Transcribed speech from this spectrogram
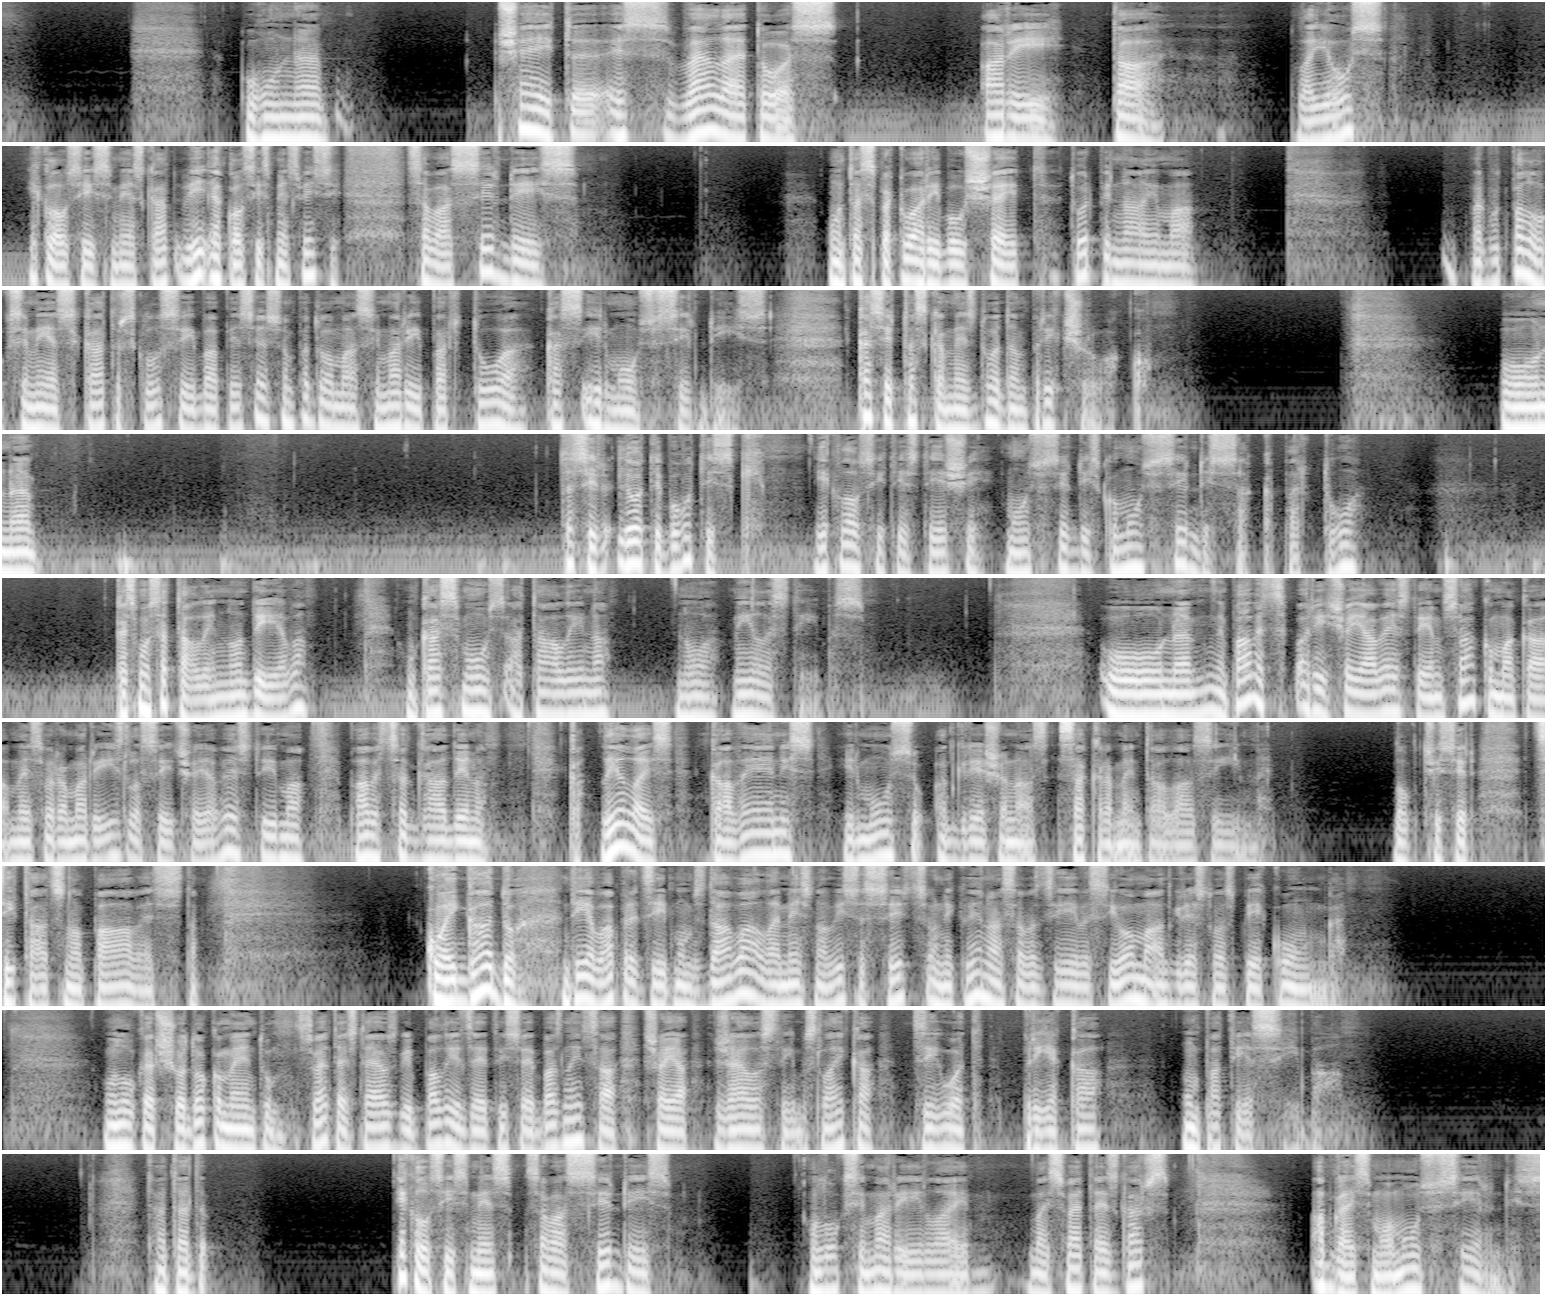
Un eh, šeit eh, es vēlētos arī tā, lai jūs ieklausīsimies, kā, ieklausīsimies visi savās sirdīs un tas par to arī būs šeit turpinājumā. Varbūt palūksimies katrs klusībā pie sevis un padomāsim arī par to, kas ir mūsu sirdīs, kas ir tas, kam mēs dodam priekšroku. Un eh, tas ir ļoti būtiski ieklausīties tieši mūsu sirdīs, ko mūsu sirdis saka par to, kas mūs attālina no dieva un kas mūs attālina no mīlestības. Un eh, pāvests arī šajā vēstījuma sākumā, kā mēs varam arī izlasīt šajā vēstījumā, pāvests atgādina, ka lielais gavēnis ir mūsu atgriešanās sakramentālā zīme. Lūk, šis ir citāts no pāvesta. Uh, Ko ik gadu Dieva apredzība mums dāvā, lai mēs no visas sirds un ikvienā savas dzīves jomā atgrieztos pie Kunga. Un lūk, ar šo dokumentu Svētais Tēvs grib palīdzēt visai baznīcā šajā žēlastības laikā dzīvot priekā un patiesībā. Tātad ieklausīsimies savās sirdīs un lūksim arī, lai, lai Svētais Gars apgaismo mūsu sirdis.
